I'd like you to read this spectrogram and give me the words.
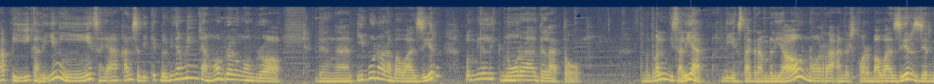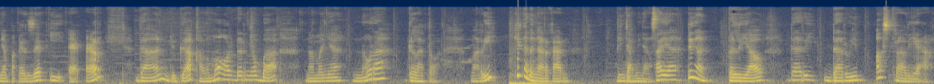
tapi kali ini saya akan sedikit berbincang-bincang, ngobrol-ngobrol dengan Ibu Nora Bawazir, pemilik Nora Gelato. Teman-teman bisa lihat di Instagram beliau, Nora underscore Bawazir, zirnya pakai Z-I-E-R, dan juga kalau mau order nyoba, namanya Nora Gelato. Mari kita dengarkan bincang-bincang saya dengan beliau dari Darwin, Australia.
